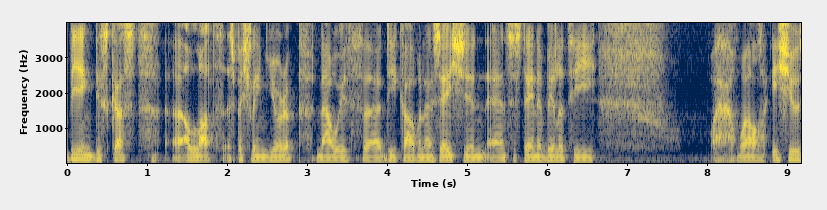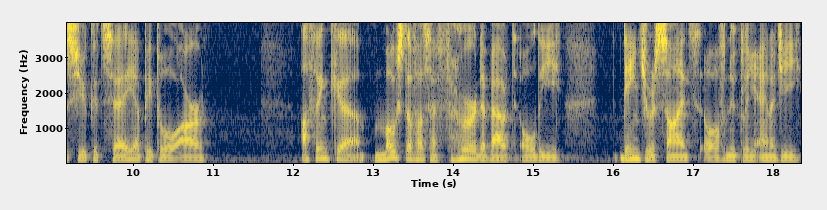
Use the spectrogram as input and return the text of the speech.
being discussed uh, a lot, especially in Europe now with uh, decarbonization and sustainability. Well, issues you could say. Uh, people are. I think uh, most of us have heard about all the dangerous sides of nuclear energy,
